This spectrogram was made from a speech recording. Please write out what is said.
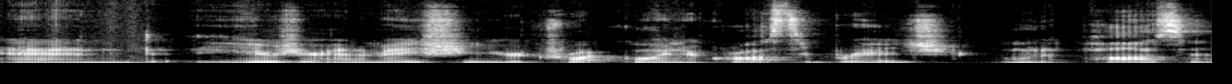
And here's your animation, your truck going across the bridge. I'm going to pause it.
